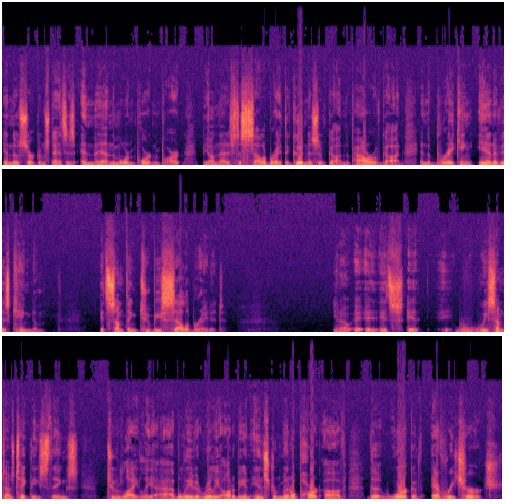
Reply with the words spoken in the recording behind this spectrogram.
in those circumstances. And then the more important part beyond that is to celebrate the goodness of God and the power of God and the breaking in of His kingdom. It's something to be celebrated. You know, it, it's it. We sometimes take these things too lightly. I believe it really ought to be an instrumental part of the work of every church.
